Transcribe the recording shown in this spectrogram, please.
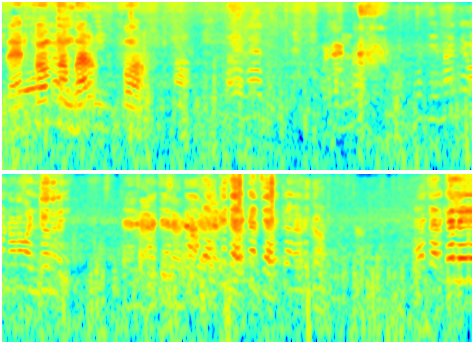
പ്ലാറ്റ്ഫോം നമ്പർ ഫോർ സിമെന്റ് കൊണ്ടുപോണ വണ്ടി ഒന്നിന് ചെറുക്ക ചെറുക്ക ചെറുക്കാണ് ചെറുക്കല്ലേ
